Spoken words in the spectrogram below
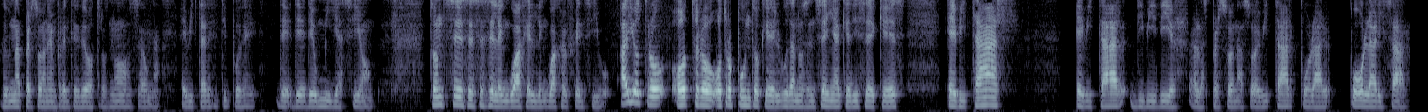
de una persona en frente de otros, ¿no? O sea, evitar ese tipo de, de, humillación. Entonces, ese es el lenguaje, el lenguaje ofensivo. Hay otro, otro, otro punto que el Buda nos enseña que dice que es evitar, evitar dividir a las personas o evitar polar, polarizar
